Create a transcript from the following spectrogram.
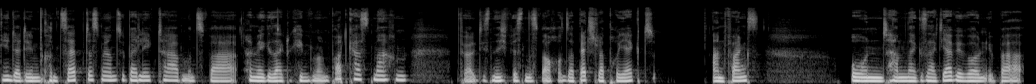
hinter dem Konzept, das wir uns überlegt haben. Und zwar haben wir gesagt, okay, wir wollen einen Podcast machen. Für alle, die es nicht wissen, das war auch unser Bachelor-Projekt anfangs. Und haben dann gesagt, ja, wir wollen über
